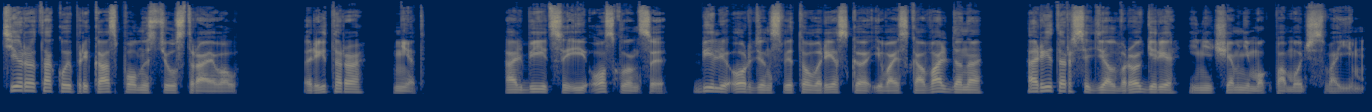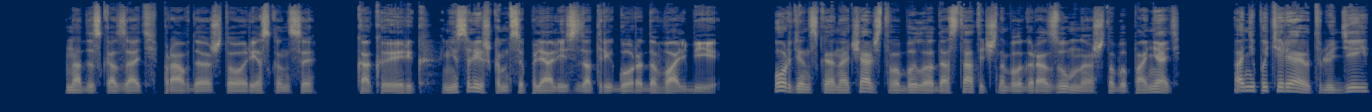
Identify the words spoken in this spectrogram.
Тира такой приказ полностью устраивал. Риттера — нет. Альбийцы и оскланцы били орден Святого Реска и войска Вальдена, а Риттер сидел в Рогере и ничем не мог помочь своим. Надо сказать, правда, что ресканцы, как и Эрик, не слишком цеплялись за три города в Альбии. Орденское начальство было достаточно благоразумно, чтобы понять, они потеряют людей,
